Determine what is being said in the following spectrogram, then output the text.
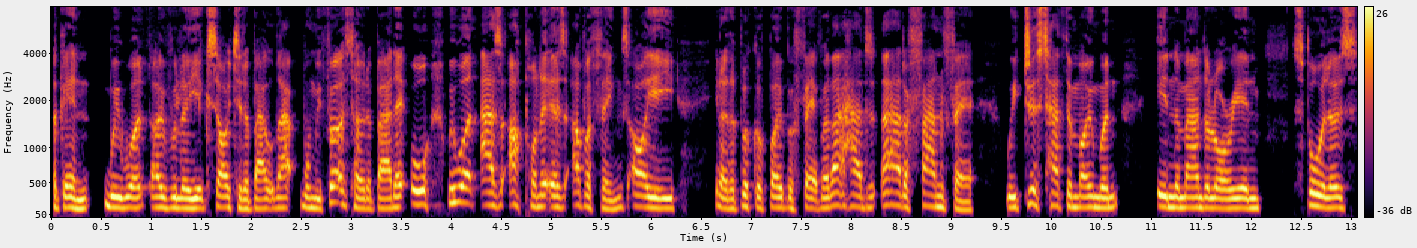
again, we weren't overly excited about that when we first heard about it, or we weren't as up on it as other things, i.e., you know, the Book of Boba Fett. But that had that had a fanfare. We just had the moment in the Mandalorian. Spoilers:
